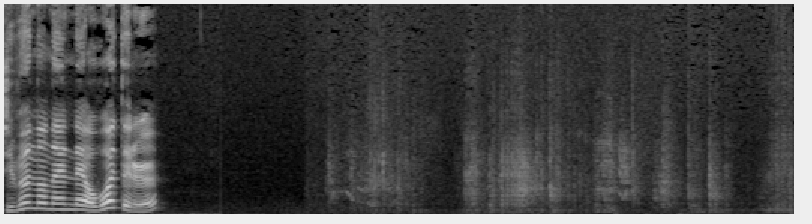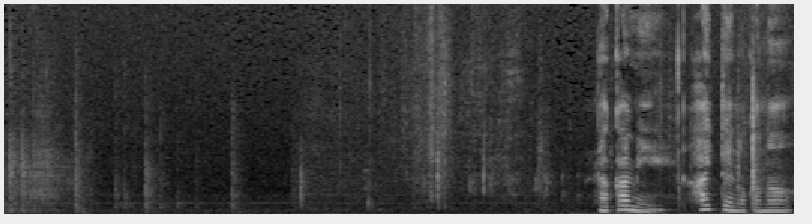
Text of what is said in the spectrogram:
自分の年齢覚えてる？中身入ってんのかな？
